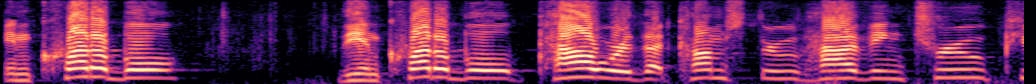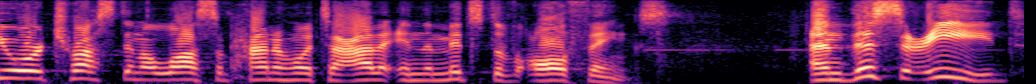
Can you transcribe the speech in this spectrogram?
incredible the incredible power that comes through having true pure trust in Allah subhanahu wa ta'ala in the midst of all things. And this Eid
